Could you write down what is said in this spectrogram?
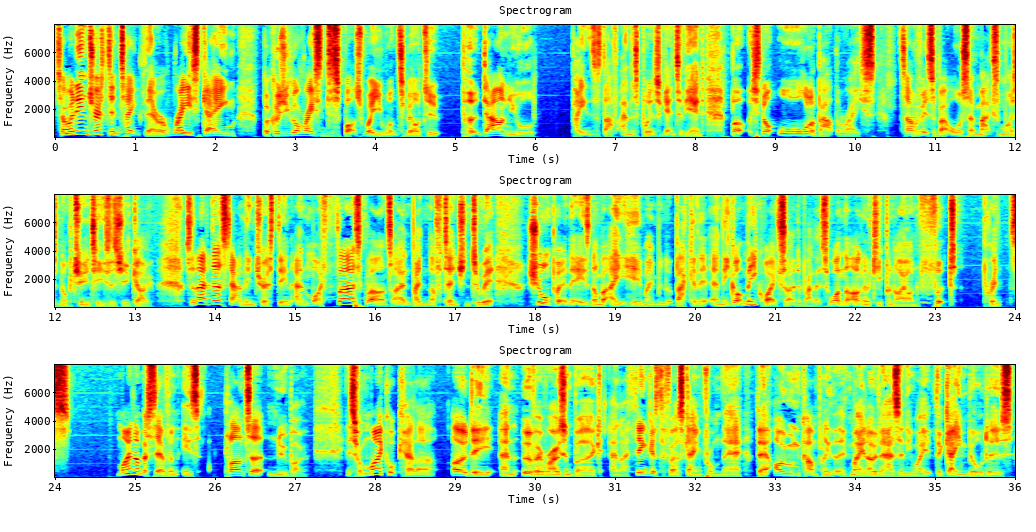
So, an interesting take there a race game because you're going to race into spots where you want to be able to put down your paintings and stuff, and there's points for getting to the end. But it's not all about the race. Some of it's about also maximising opportunities as you go. So that does sound interesting. And my first glance, I hadn't paid enough attention to it. Sean putting it is number eight here made me look back at it, and he got me quite excited about it. So one that I'm going to keep an eye on. Footprints. My number seven is Planta Nubo. It's from Michael Keller, Ode and Uwe Rosenberg, and I think it's the first game from their their own company that they've made. Ode has anyway. The Game Builders.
